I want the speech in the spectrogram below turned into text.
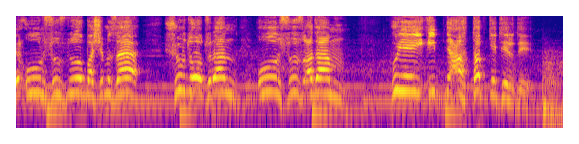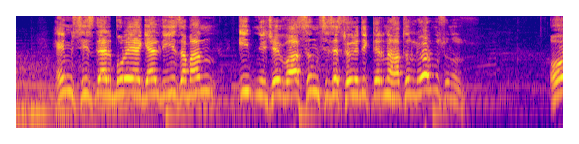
ve uğursuzluğu başımıza şurada oturan uğursuz adam Huyey İbni Ahtap getirdi. Hem sizler buraya geldiği zaman İbni Cevvas'ın size söylediklerini hatırlıyor musunuz? O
